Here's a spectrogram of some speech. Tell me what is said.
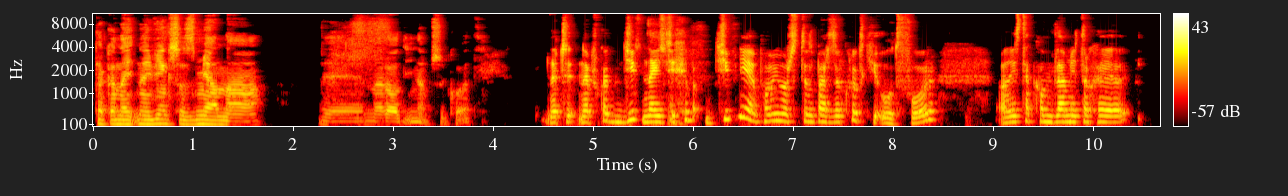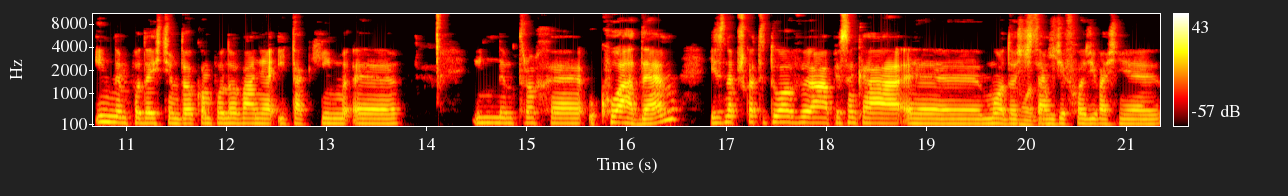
taka naj, największa zmiana yy, melodii na przykład. Znaczy, na przykład dziw, naj, chyba, dziwnie, pomimo, że to jest bardzo krótki utwór, on jest taką dla mnie trochę innym podejściem do komponowania i takim e, innym trochę układem. Jest na przykład tytułowa piosenka e, Młodość, tam Młodość. gdzie wchodzi właśnie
